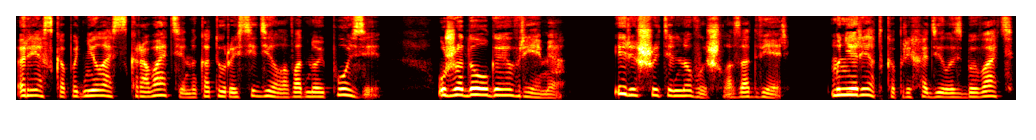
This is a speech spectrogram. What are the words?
резко поднялась с кровати, на которой сидела в одной позе, уже долгое время, и решительно вышла за дверь. Мне редко приходилось бывать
